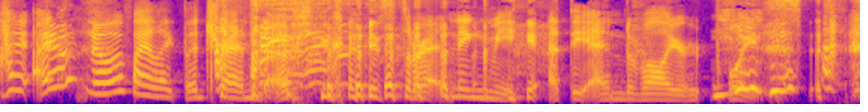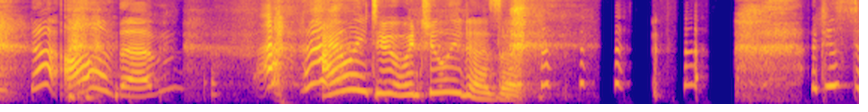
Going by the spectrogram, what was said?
I don't know if I like the trend of you guys threatening me at the end of all your points. Not all of them. I only do it when Julie does it. I just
